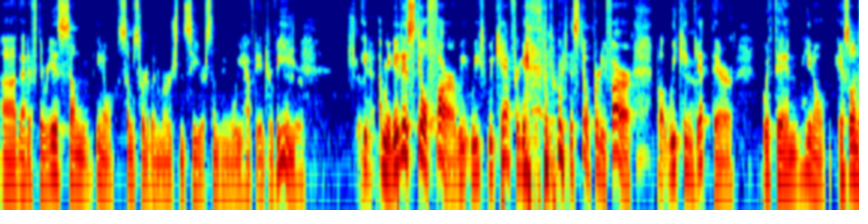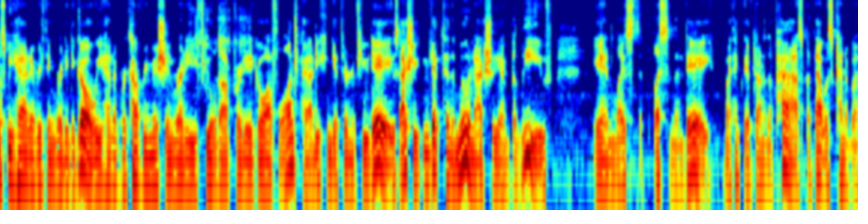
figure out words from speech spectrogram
uh, that if there is some, you know, some sort of an emergency or something we have to intervene. Sure. Sure. You know, I mean, it is still far. We, we we can't forget the moon is still pretty far, but we can yeah. get there within, you know, as long as we had everything ready to go. We had a recovery mission ready, fueled up, ready to go off the launch pad. You can get there in a few days. Actually, you can get to the moon. Actually, I believe in less less than a day. I think they've done in the past, but that was kind of a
